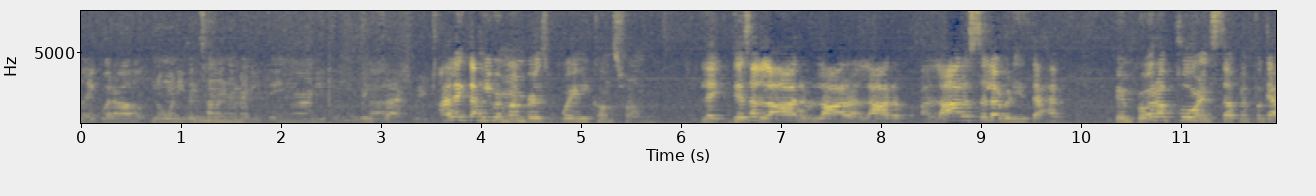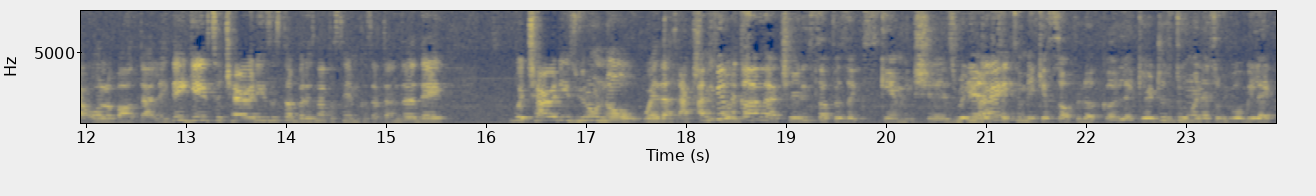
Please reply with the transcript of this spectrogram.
like without no one even telling mm-hmm. him anything or anything like that. I like that he remembers where he comes from. Like there's a lot of lot a lot of a lot of celebrities that have been brought up poor and stuff and forget all about that. Like they gave to charities and stuff, but it's not the same because at the end of the day, with charities you don't know where that's actually. I feel like all to. that charity stuff is like scammy shit. It's really Yeah. just like to make yourself look good. Like you're just doing it so people will be like,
